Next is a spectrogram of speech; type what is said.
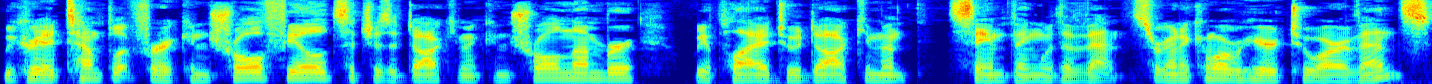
We create a template for a control field, such as a document control number. We apply it to a document, same thing with events. So we're gonna come over here to our events,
